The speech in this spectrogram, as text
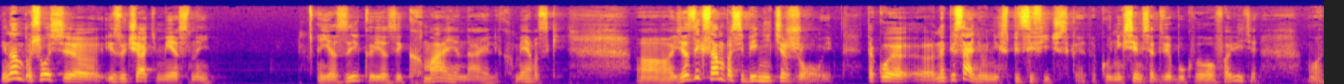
И нам пришлось э, изучать местный язык, язык хмая, да, или хмерский. Язык сам по себе не тяжелый. Такое написание у них специфическое, такое, у них 72 буквы в алфавите. Вот.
